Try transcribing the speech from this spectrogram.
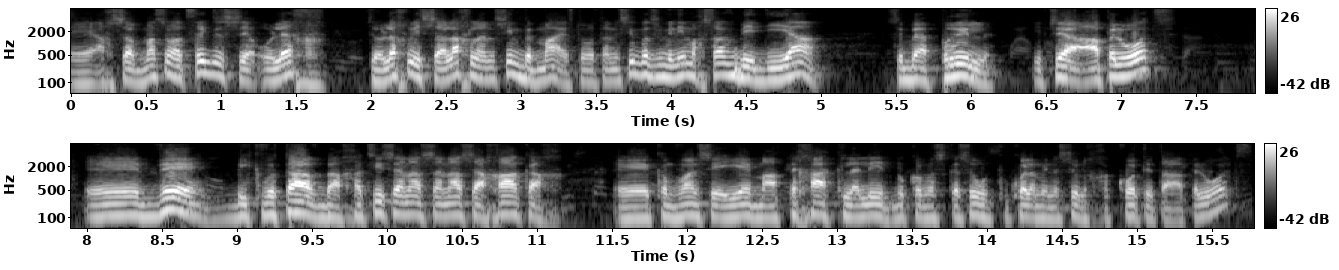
אה, עכשיו, מה שמצחיק זה שהולך, זה הולך להישלח לאנשים במאי, זאת אומרת, אנשים מזמינים עכשיו בידיעה שבאפריל יצא האפל וואץ', אה, ובעקבותיו, בחצי שנה, שנה שאחר כך, אה, כמובן שיהיה מהפכה כללית בכל מה שקשור, כי כולם ינסו לחקות את האפל וואץ'.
